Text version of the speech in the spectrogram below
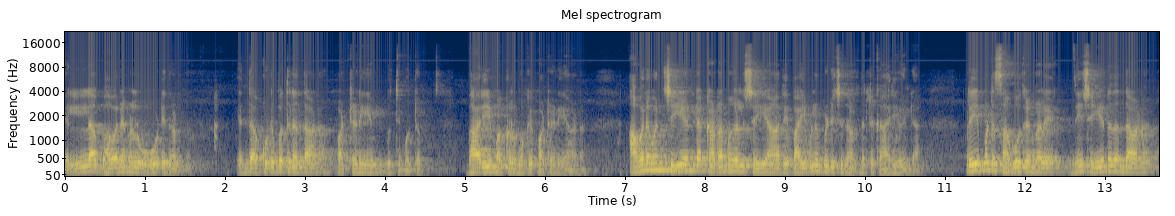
എല്ലാ ഭവനങ്ങളും ഓടി നടന്നു. എന്താ കുടുംബത്തിലെന്താണ്? പട്ടിണിയും ബുദ്ധിമുട്ടും. ഭാര്യയും മക്കളുമൊക്കെ പട്ടിണിയാണ്. അവനവൻ ചെയ്യേണ്ട കടമകൾ ചെയ്യാതെ ബൈബിളും പിടിച്ച് നടന്നിട്ട് കാര്യമില്ല. പ്രിയപ്പെട്ട സഹോദരങ്ങളെ നീ ചെയ്യേണ്ടത് എന്താണ്?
